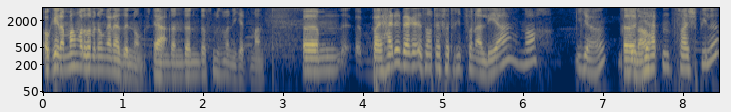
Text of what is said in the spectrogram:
Okay, dann machen wir das aber in irgendeiner Sendung. Dann, Ja. dann, dann, das müssen wir nicht jetzt machen. Ähm, bei Heidelberger ist auch der Vertrieb von Alea noch. Ja, Äh, Genau. Die hatten zwei Spiele,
